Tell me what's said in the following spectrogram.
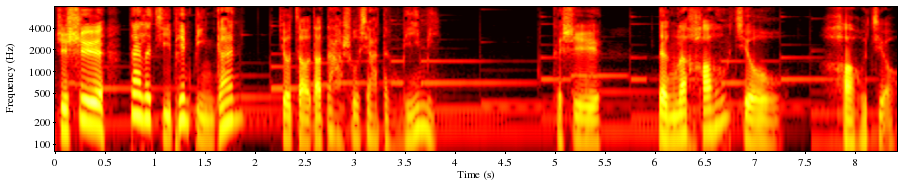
只是带了几片饼干，就走到大树下等咪咪。可是，等了好久好久，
